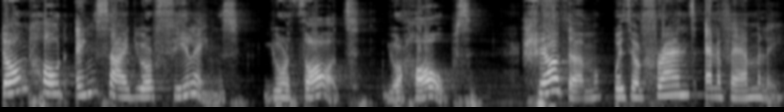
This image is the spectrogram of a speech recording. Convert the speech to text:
Don't hold inside your feelings, your thoughts, your hopes. Share them with your friends and family.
